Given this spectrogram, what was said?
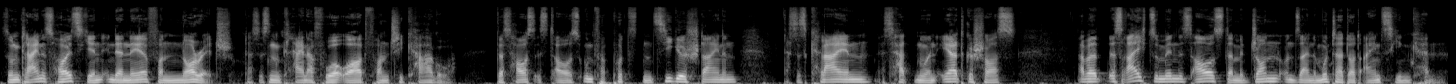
so ein kleines Häuschen in der Nähe von Norwich. Das ist ein kleiner Vorort von Chicago. Das Haus ist aus unverputzten Ziegelsteinen. Das ist klein, es hat nur ein Erdgeschoss. Aber es reicht zumindest aus, damit John und seine Mutter dort einziehen können.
